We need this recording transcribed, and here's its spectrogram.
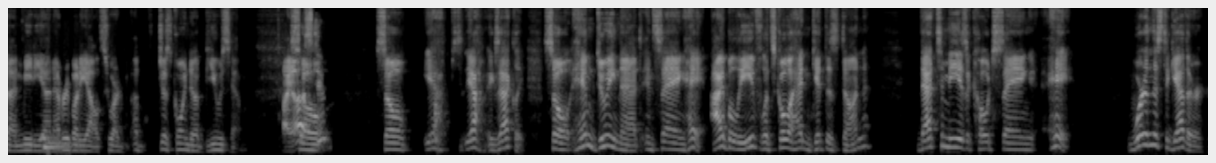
the media and everybody else who are uh, just going to abuse him. by So- us too. So yeah, yeah, exactly. So him doing that and saying, "Hey, I believe. Let's go ahead and get this done." That to me is a coach saying, "Hey, we're in this together.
